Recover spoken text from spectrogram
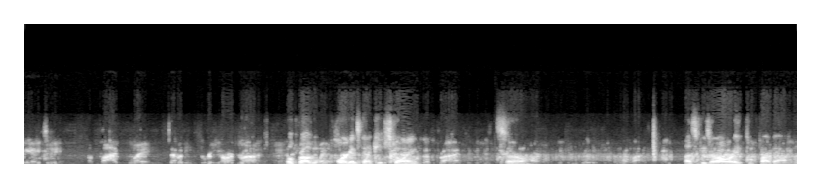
creates a five-play, 73-yard drive. Probably Oregon's going to keep scoring. So Huskies are already too far down.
